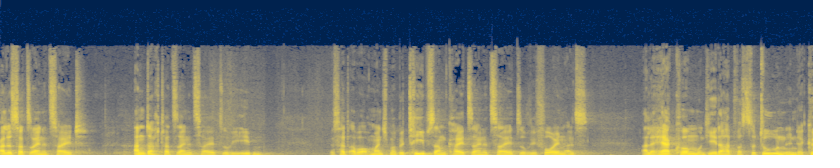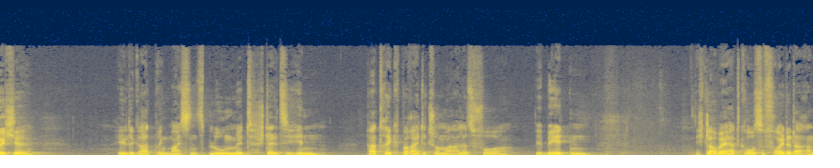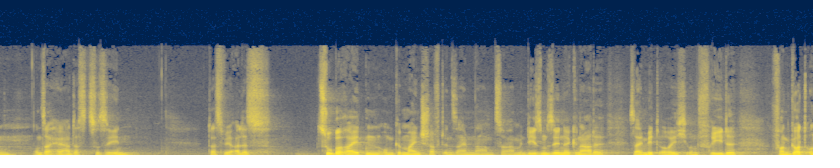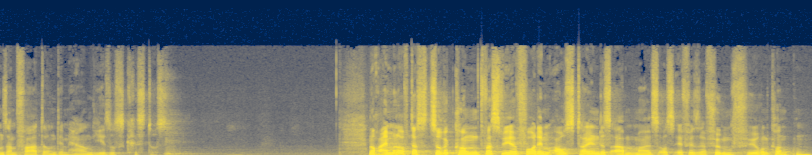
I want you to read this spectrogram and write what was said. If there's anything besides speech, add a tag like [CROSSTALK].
Alles hat seine Zeit. Andacht hat seine Zeit, so wie eben. Es hat aber auch manchmal Betriebsamkeit seine Zeit, so wie vorhin, als alle herkommen und jeder hat was zu tun in der Küche. Hildegard bringt meistens Blumen mit, stellt sie hin. Patrick bereitet schon mal alles vor. Wir beten. Ich glaube, er hat große Freude daran, unser Herr, das zu sehen, dass wir alles zubereiten, um Gemeinschaft in seinem Namen zu haben. In diesem Sinne, Gnade sei mit euch und Friede von Gott, unserem Vater und dem Herrn Jesus Christus. Noch einmal auf das zurückkommt, was wir vor dem Austeilen des Abendmahls aus Epheser 5 hören konnten.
